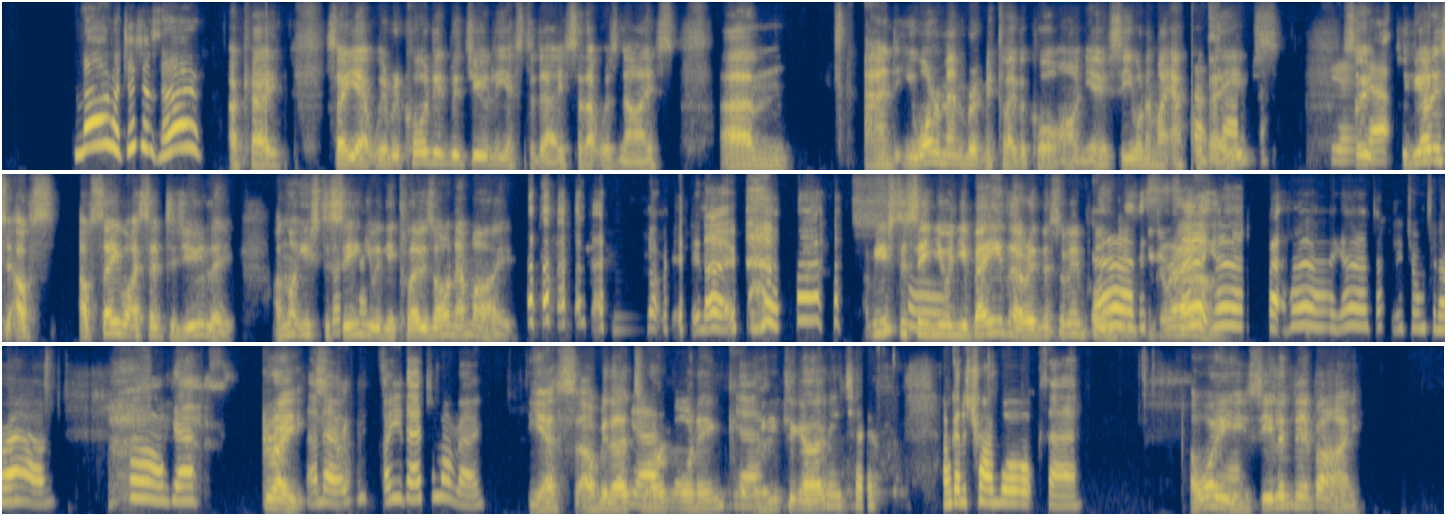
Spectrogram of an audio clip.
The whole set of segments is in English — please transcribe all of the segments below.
No, I didn't know. Okay, so yeah, we recorded with Julie yesterday, so that was nice. Um, and you are a member at Mickleover Court, aren't you? So you're one of my aqua That's babes. Right. Yeah, so yeah. to be honest, I'll I'll say what I said to Julie. I'm not used to okay. seeing you with your clothes on, am I? not really, no. I'm used to seeing you in your bather in the swimming pool. Yeah, this is around. it, yeah. But her, yeah, definitely jumping around. Oh, yes. Great. I know. Are you there tomorrow? Yes, I'll be there yeah. tomorrow morning. Yeah. Ready to go. Me too. I'm going to try and walk there. Oh, are yeah. you? So you live nearby?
